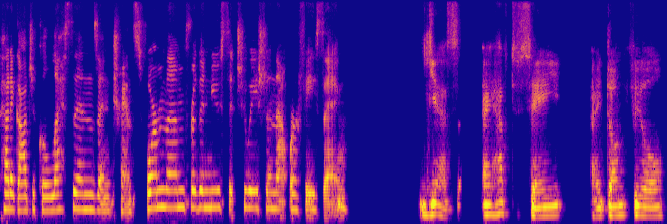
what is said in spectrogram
pedagogical lessons and transform them for the new situation that we're facing? Yes, I have to say, I don't feel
